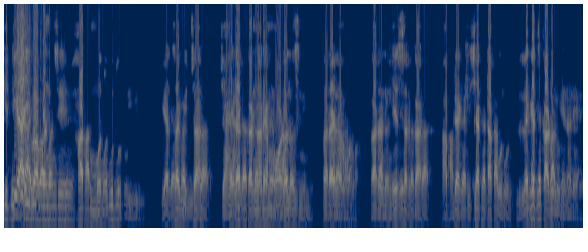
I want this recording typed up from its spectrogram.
किती आई बाबांचे हात मजबूत होतील याचा विचार जाहिरात करणाऱ्या मॉडेल्सनी करायला हवा. कारण हे सरकार आपल्या खिशात टाकून लगेच काढून घेणारे आहे.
